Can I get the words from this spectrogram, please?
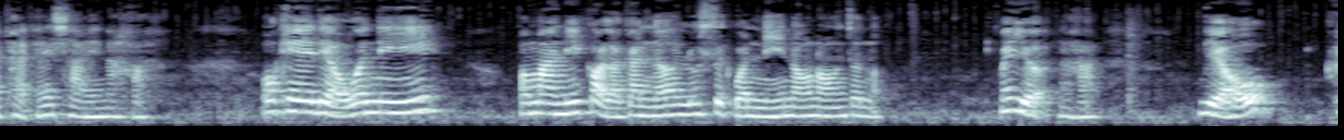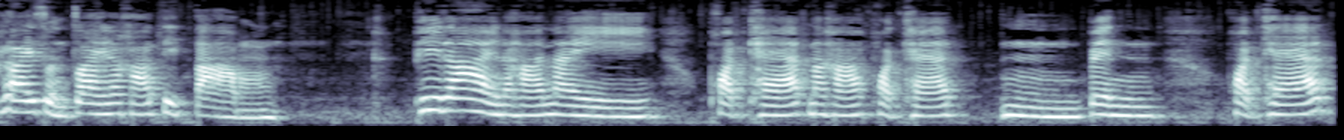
iPad ให้ใช้นะคะ โอเค เดี๋ยววันนี้ประมาณนี้ก่อนละกันเนอะรู้สึกวันนี้น้องๆจะไม่เยอะนะคะ เดี๋ยวใครสนใจนะคะติดตามพี่ได้นะคะในพอดแคสต์นะคะพอดแคสต์อืมเป็นพอดแคสต์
